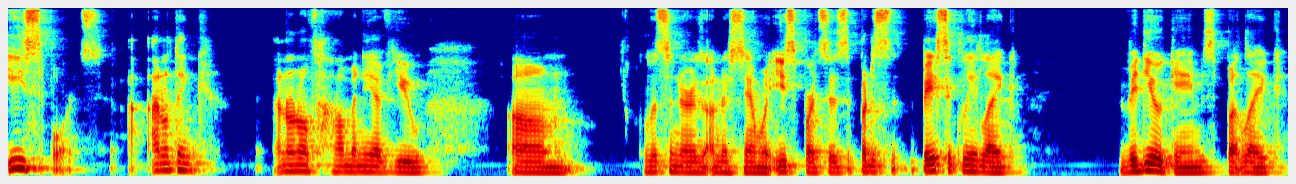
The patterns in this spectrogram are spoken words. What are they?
esports i don't think i don't know if how many of you um listeners understand what esports is but it's basically like video games but like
